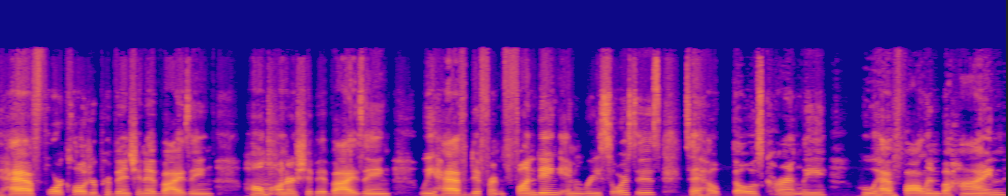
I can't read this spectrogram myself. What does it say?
have foreclosure prevention advising, home ownership advising. We have different funding and resources to help those currently who have fallen behind.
